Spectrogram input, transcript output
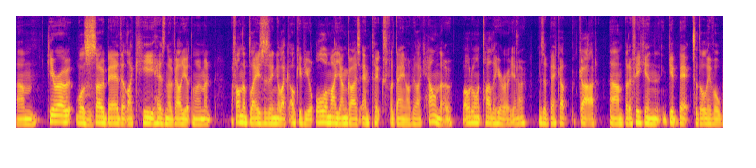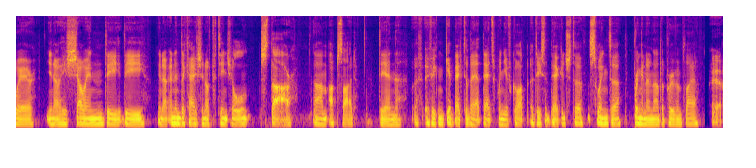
Um, Herro was so bad that like he has no value at the moment. If I'm the Blazers and you're like, I'll give you all of my young guys and picks for Dame, I'll be like, hell no. Why would I want Tyler Herro? You know, as a backup guard. Um, but if he can get back to the level where you know he's showing the the you know an indication of potential star um, upside, then if, if he can get back to that, that's when you've got a decent package to swing to bring in another proven player. Yeah.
